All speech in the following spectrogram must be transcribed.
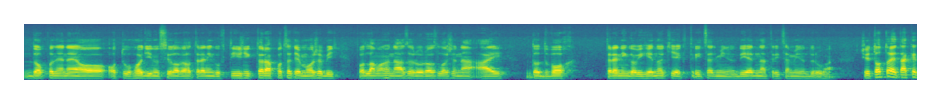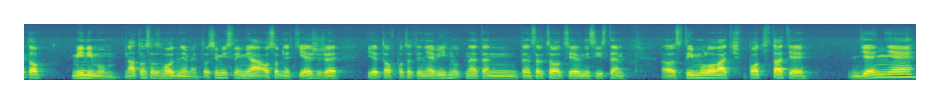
doplnené o, o tú hodinu silového tréningu v týždni, ktorá v podstate môže byť podľa môjho názoru rozložená aj do dvoch tréningových jednotiek 30 minút jedna, 30 minút druhá. Čiže toto je takéto minimum, na tom sa zhodneme. To si myslím ja osobne tiež, že je to v podstate nevyhnutné ten, ten srdcovo systém e, stimulovať v podstate denne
